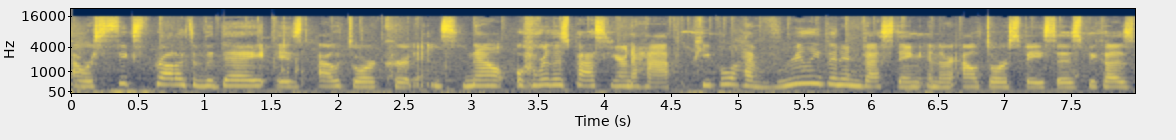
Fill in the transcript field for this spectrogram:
Our sixth product of the day is outdoor curtains. Now, over this past year and a half, people have really been investing in their outdoor spaces because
